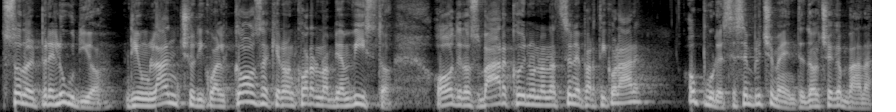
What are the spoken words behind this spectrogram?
sono il preludio di un lancio di qualcosa che ancora non abbiamo visto o dello sbarco in una nazione particolare oppure se semplicemente Dolce Gabbana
